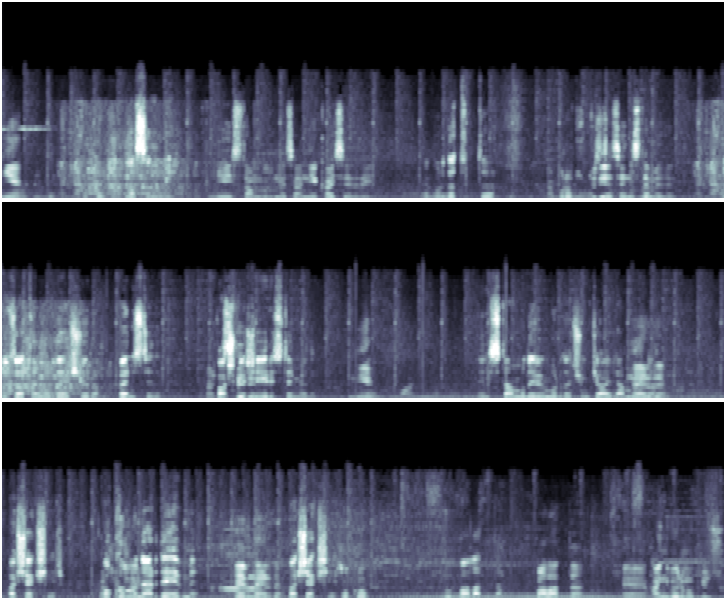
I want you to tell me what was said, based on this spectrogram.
Niye? Nasıl niye? Niye İstanbul mesela niye Kayseri değil? E burada tuttu. Ha, bura tuttu diye sen istemedin. E zaten burada yaşıyorum. Ben istedim. Ha, Başka istedin. şehir istemiyordum. Niye? E İstanbul evim burada çünkü ailem burada. Nerede? Başakşehir. Okul mu nerede, ev mi? Ev nerede? Başakşehir. Oku. Bu Balat'ta. Balat'ta. He, hangi bölüm okuyorsun?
